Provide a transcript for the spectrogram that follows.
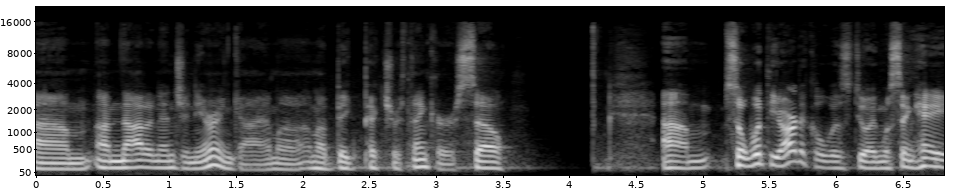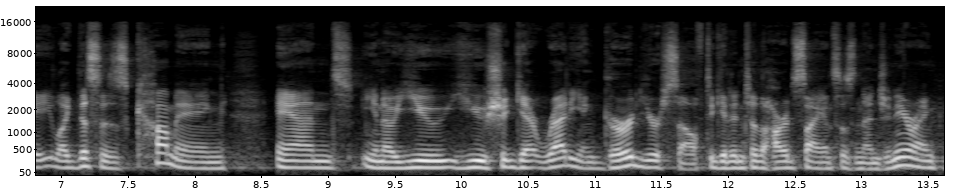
Um, i'm not an engineering guy. I'm a, I'm a big picture thinker. So um, so what the article was doing was saying, hey, like this is coming, and you know you you should get ready and gird yourself to get into the hard sciences and engineering.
